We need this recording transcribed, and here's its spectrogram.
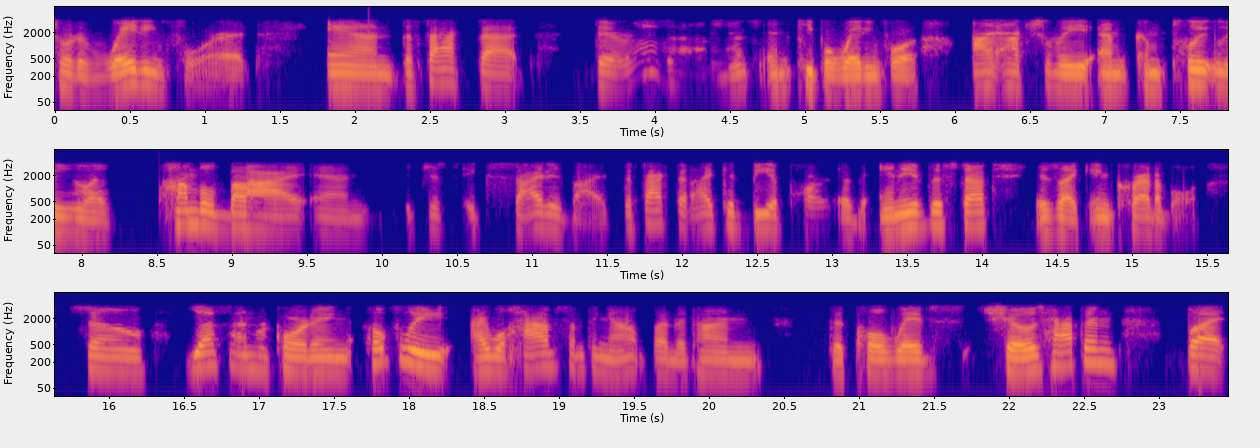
sort of waiting for it. And the fact that there is an audience and people waiting for it, I actually am completely like humbled by and just excited by it. The fact that I could be a part of any of this stuff is like incredible. So yes, I'm recording. Hopefully, I will have something out by the time the Cold Waves shows happen, but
